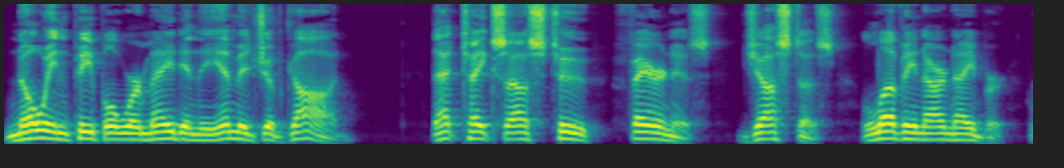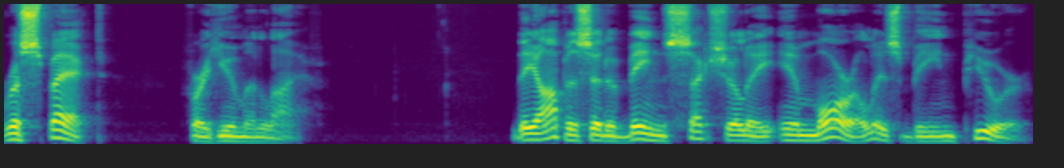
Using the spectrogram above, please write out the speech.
knowing people were made in the image of God. That takes us to fairness, justice, loving our neighbor, respect for human life. The opposite of being sexually immoral is being pure.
